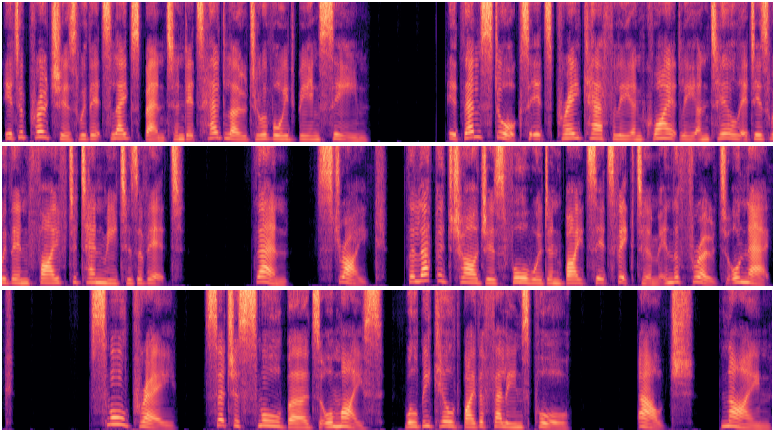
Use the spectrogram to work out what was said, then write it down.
it approaches with its legs bent and its head low to avoid being seen. It then stalks its prey carefully and quietly until it is within 5 to 10 meters of it. Then, strike. The leopard charges forward and bites its victim in the throat or neck. Small prey, such as small birds or mice, will be killed by the feline's paw. Ouch. 9.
